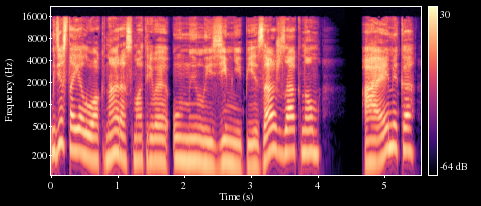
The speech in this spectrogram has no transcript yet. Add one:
где стояла у окна, рассматривая унылый зимний пейзаж за окном, а Эмика —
